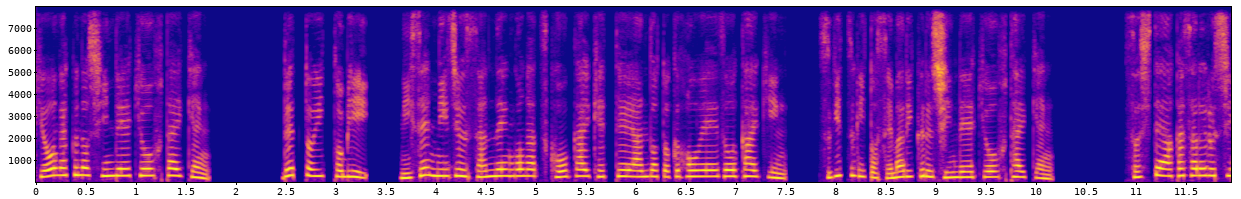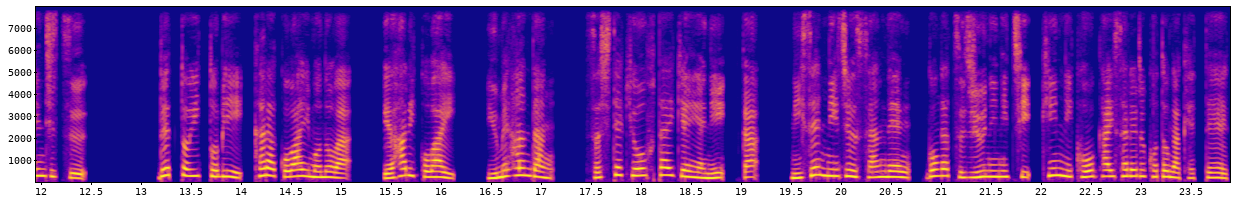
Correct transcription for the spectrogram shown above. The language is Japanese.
驚愕の心霊恐怖体験。レッド・イット・ビー、2023年5月公開決定特報映像解禁。次々と迫り来る心霊恐怖体験。そして明かされる真実。レッド・イット・ビーから怖いものは、やはり怖い、夢判断、そして恐怖体験へに、が、2023年5月12日、金に公開されることが決定。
